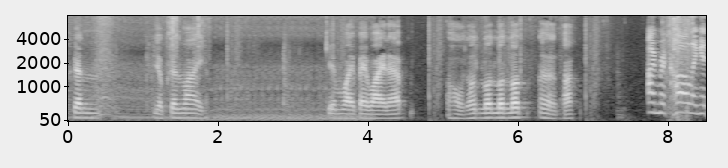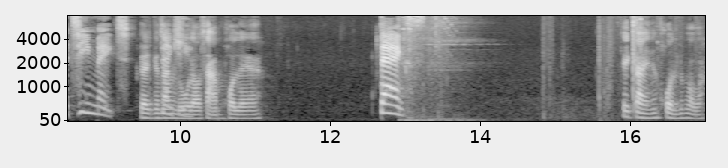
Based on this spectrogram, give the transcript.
เพื่อน เดี๋ยวเพื่อนไหวอีกเกมไวไปไวนะครับ โอ้โหรถรถรถรถเออพัก I'm recalling a teammate. เพื่อนก็นั่ง Thank ดู you. เราสามคนเลยนะ Thanks. ใกล้ๆทั้งคนหรือเปล่าวะ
